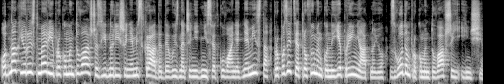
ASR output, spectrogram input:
Однак юрист мерії прокоментував, що згідно рішення міськради, де визначені дні святкування Дня міста, пропозиція Трофименко не є прийнятною, згодом прокоментувавши й інші.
